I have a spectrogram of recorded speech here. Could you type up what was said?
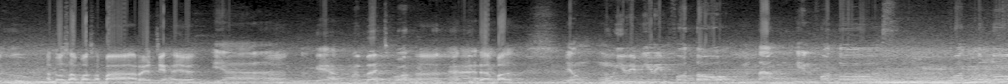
gitu. Atau sapa-sapa receh aja. Iya, gitu, kayak ngebacot gitu Ah, kan. kita apa- yang mau ngirim-ngirim foto, entah mungkin foto foto lo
